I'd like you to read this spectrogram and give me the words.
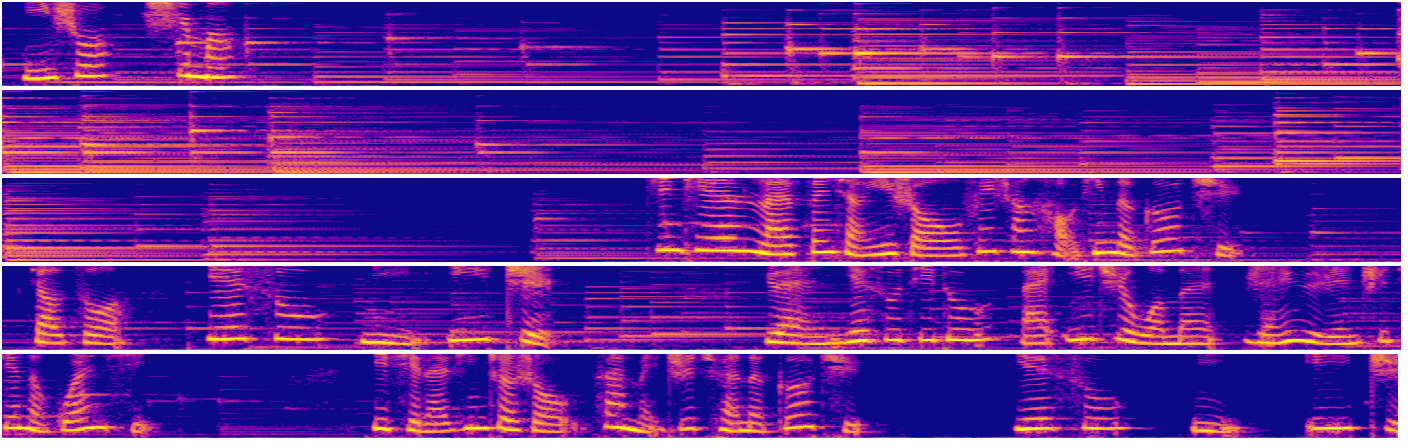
您说是吗？今天来分享一首非常好听的歌曲，叫做《耶稣，你医治》。愿耶稣基督来医治我们人与人之间的关系。一起来听这首赞美之泉的歌曲，《耶稣，你医治》。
